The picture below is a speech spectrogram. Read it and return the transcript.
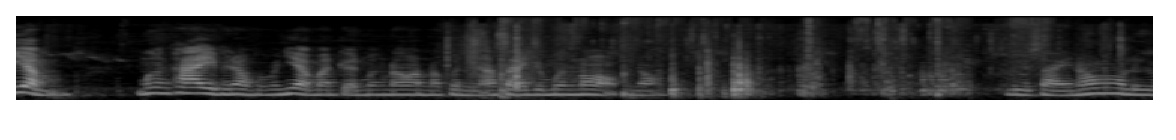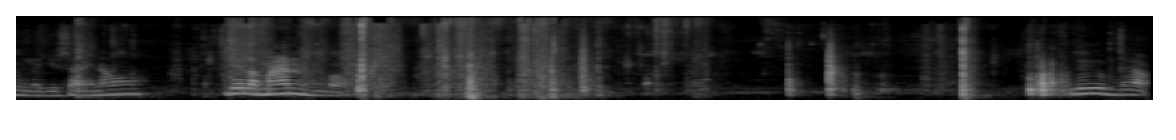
เยี่ยม เมืองไทยพี่น้องเพิ่นมาเยี่ยมบ้านเกิดเมืองนอนเนาะเพิ่นอาศัยอยู่เมืองนอกพี่น้องอยู่ไสนอลืมเลยอยู่ไสนอเยอรมันบอกลืมแล้ว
